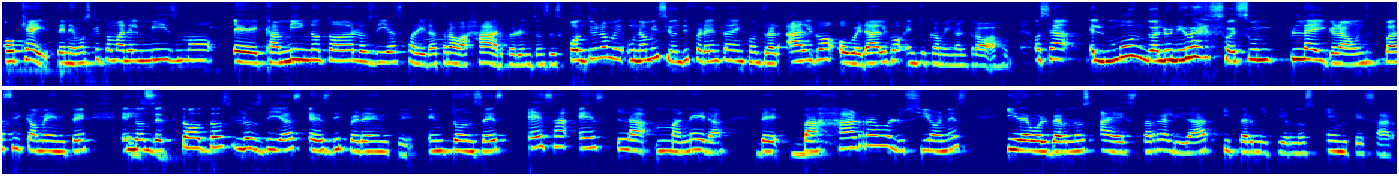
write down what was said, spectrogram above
ok, tenemos que tomar el mismo eh, camino todos los días para ir a trabajar, pero entonces ponte una, una misión diferente de encontrar algo o ver algo en tu camino al trabajo. O sea, el mundo, el universo es un playground básicamente en donde todos los días es diferente. Entonces, esa es la manera de bajar revoluciones y devolvernos a esta realidad y permitirnos empezar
